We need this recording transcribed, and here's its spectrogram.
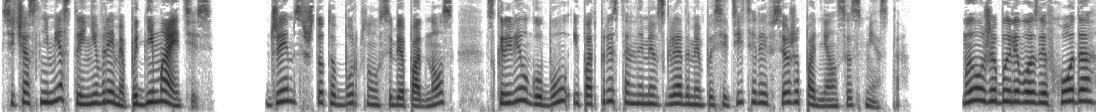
Сейчас не место и не время, поднимайтесь». Джеймс что-то буркнул себе под нос, скривил губу и под пристальными взглядами посетителей все же поднялся с места. Мы уже были возле входа,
